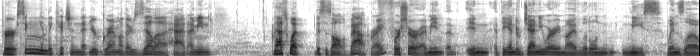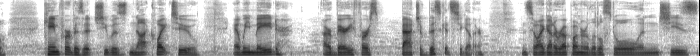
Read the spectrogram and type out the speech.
for singing in the kitchen that your grandmother Zella had. I mean, that's what this is all about, right? For sure. I mean, in at the end of January, my little niece Winslow came for a visit. She was not quite two, and we made our very first batch of biscuits together. And so I got her up on her little stool, and she's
